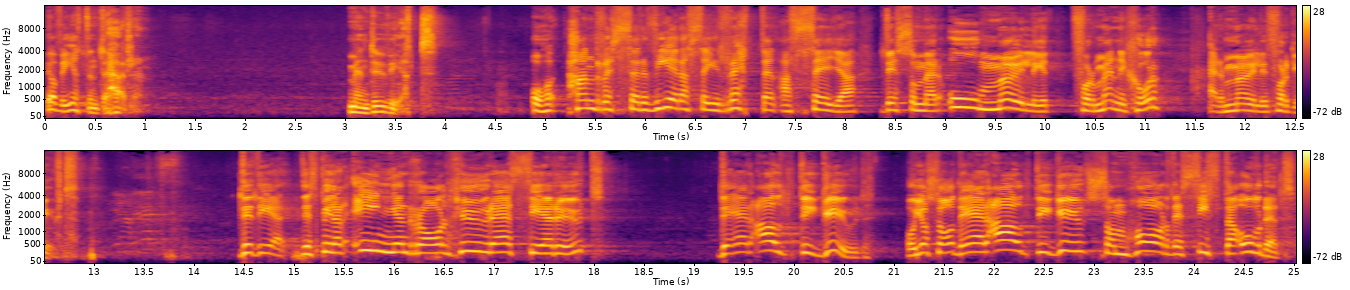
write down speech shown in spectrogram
Jag vet inte Herren. Men du vet. Och han reserverar sig rätten att säga det som är omöjligt för människor är möjligt för Gud. Det, det, det spelar ingen roll hur det ser ut. Det är alltid Gud. Och jag sa, det är alltid Gud som har det sista ordet.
